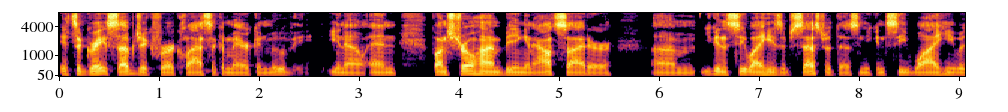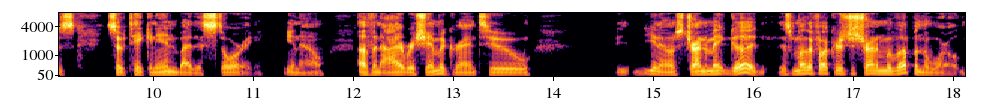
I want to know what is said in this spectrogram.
it's a great subject for a classic American movie, you know, and von Stroheim being an outsider um, you can see why he's obsessed with this and you can see why he was so taken in by this story you know of an irish immigrant who you know is trying to make good. This motherfucker's just trying to move up in the world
